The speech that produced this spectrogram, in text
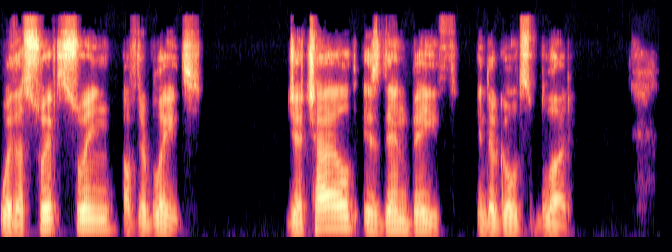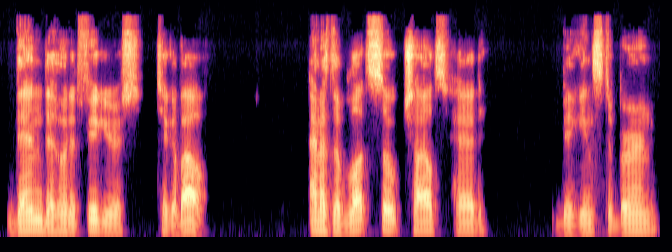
with a swift swing of their blades. The child is then bathed in the goat's blood. Then the hooded figures take a bow. And as the blood soaked child's head begins to burn,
